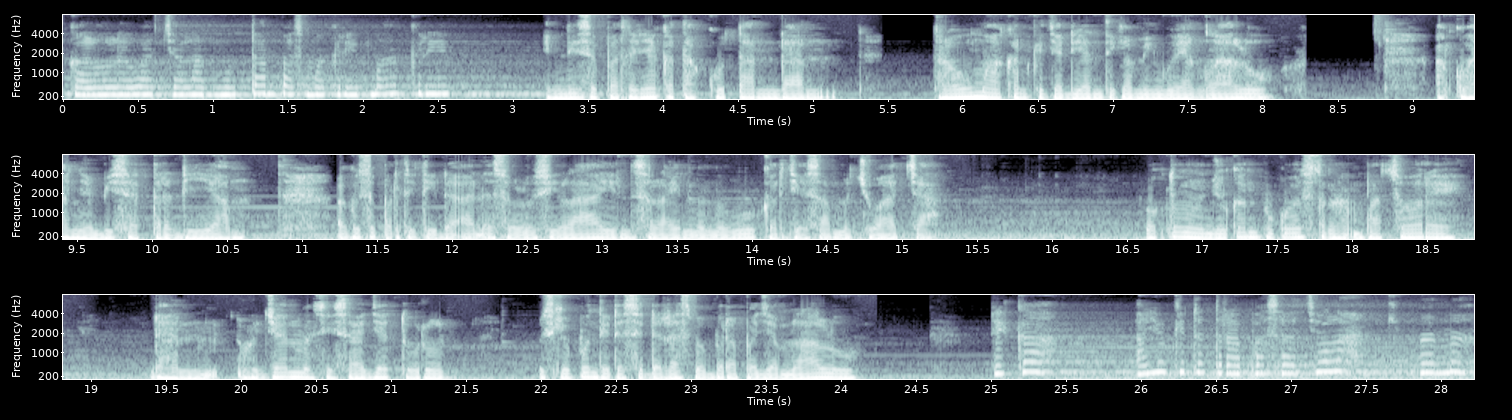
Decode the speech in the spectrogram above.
Kalau lewat jalan hutan pas maghrib-maghrib. Indi sepertinya ketakutan dan trauma akan kejadian tiga minggu yang lalu. Aku hanya bisa terdiam. Aku seperti tidak ada solusi lain selain menunggu kerja sama cuaca. Waktu menunjukkan pukul setengah empat sore, dan hujan masih saja turun, meskipun tidak sederas beberapa jam lalu. Deka, ayo kita terabas saja lah. Gimana?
